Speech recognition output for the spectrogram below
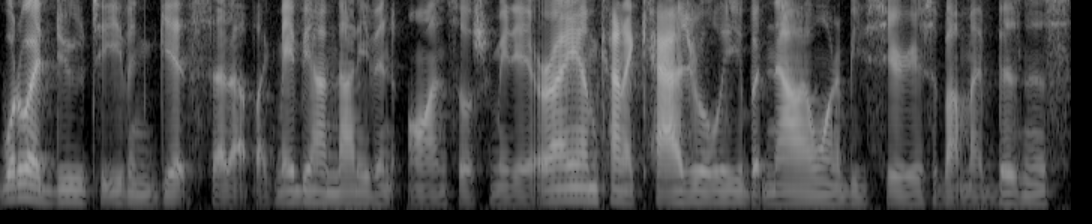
what do I do to even get set up? Like maybe I'm not even on social media or I am kind of casually, but now I want to be serious about my business.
